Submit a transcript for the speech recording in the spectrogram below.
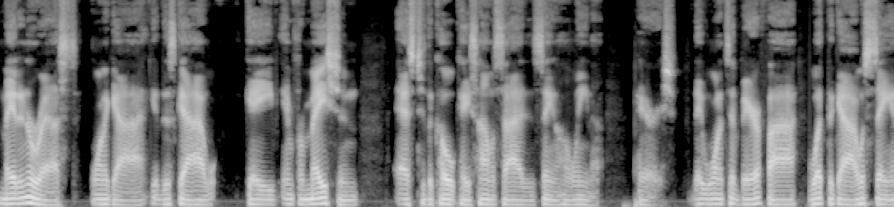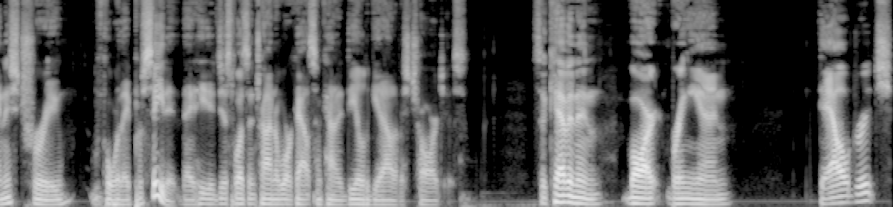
made an arrest on a guy. This guy gave information as to the cold case homicide in St. Helena Parish. They wanted to verify what the guy was saying is true before they proceeded, that he just wasn't trying to work out some kind of deal to get out of his charges. So Kevin and Bart bring in Daldridge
